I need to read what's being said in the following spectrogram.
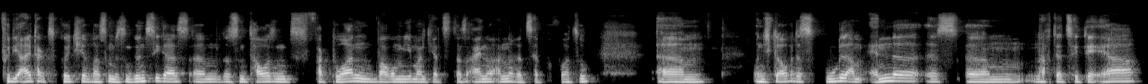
für die Alltagsküche, was ein bisschen günstiger ist. Ähm, das sind tausend Faktoren, warum jemand jetzt das eine oder andere Rezept bevorzugt. Ähm, und ich glaube, dass Google am Ende es ähm, nach der CTR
